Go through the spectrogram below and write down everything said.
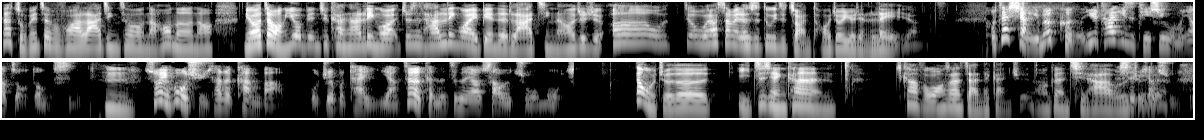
那左边这幅画拉近之后，然后呢，然后你要再往右边去看它另外，就是它另外一边的拉近，然后就觉得，呃，我就我要三百六十度一直转头，就有点累这样子。我在想有没有可能，因为他一直提醒我们要走动式，嗯，所以或许他的看法我觉得不太一样。这个可能真的要稍微琢磨一下。但我觉得以之前看看佛光山展的感觉，然后跟其他的，我是就觉得，比较舒服，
